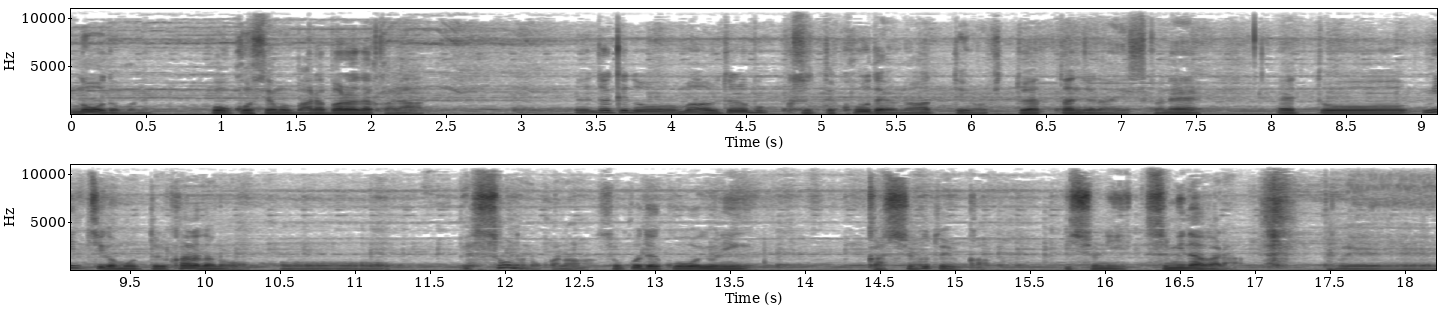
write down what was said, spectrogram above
濃度もね方向性もバラバラだから。だけど、まあ、ウルトラボックスってこうだよなっていうのをきっとやったんじゃないですかね。えっと、ミッチが持ってるカナダの別荘なのかな？そこでこう4人合宿というか一緒に住みながら、えー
